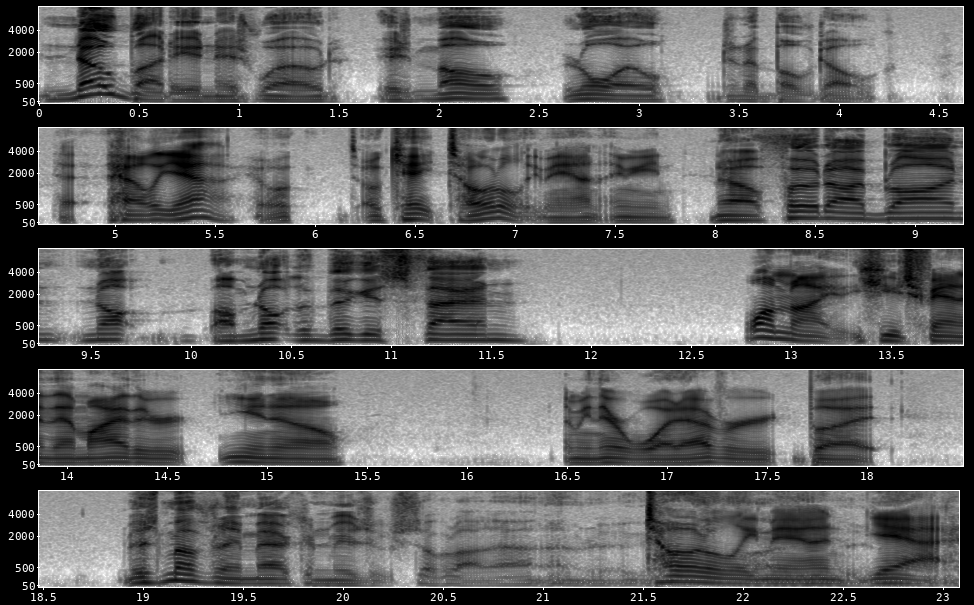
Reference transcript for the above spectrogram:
nobody in this world is more loyal than a bulldog. Hell yeah. Okay, totally, man. I mean, Now, Third Eye Blind, not I'm not the biggest fan. well, I'm not a huge fan of them either. You know, I mean, they're whatever, but It's mostly American music, stuff like that. I don't really- totally, man. Yeah.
